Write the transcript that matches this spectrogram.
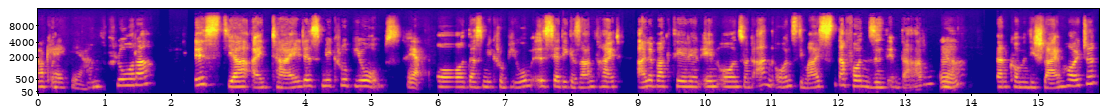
Okay, ja. Mundflora ist ja ein Teil des Mikrobioms. Ja. Und das Mikrobiom ist ja die Gesamtheit alle Bakterien in uns und an uns. Die meisten davon sind im Darm. Mhm. Ja. Dann kommen die Schleimhäute,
